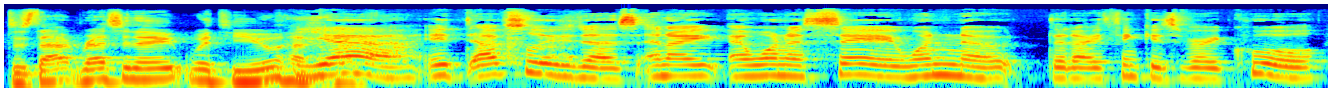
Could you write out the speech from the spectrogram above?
does that resonate with you? Have, yeah, have... it absolutely does. And I, I want to say one note that I think is very cool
